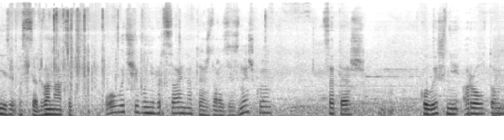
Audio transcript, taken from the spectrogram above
І ось це 12 овочів універсальна, теж зараз зі знижкою. Це теж колишній Ролтон.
